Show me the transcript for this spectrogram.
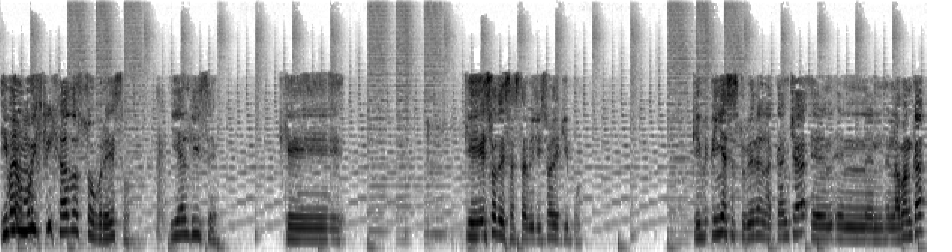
Iban muy fijados sobre eso. Y él dice que, que eso desestabilizó al equipo. Que Viñas estuviera en la cancha, en, en, la banca,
